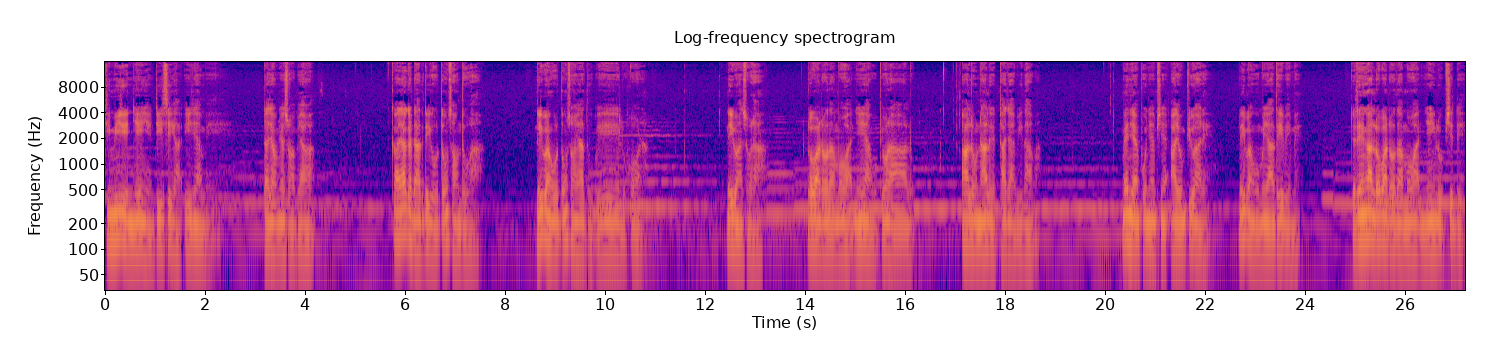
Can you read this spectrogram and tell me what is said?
ဒီမီးတွေငြိမ့်ရင်ဒီစိတ်ဟာအေးချမ်းမယ်ဒါကြောင့်မြတ်စွာဘုရားကကာယကတာတတိကိုသုံးဆောင်သူဟာနိဗ္ဗာန်ကိုသုံးဆောင်ရသူပဲလို့ဟောတာနိဗ္ဗာန်ဆိုတာလောဘဒေါသမောဟငြိမ်းရကိုပြောတာလို့အာလုံးနားလည်ထားကြပြီးသားပါမဲ့ညာပုံညာဖြင့်အာယုံပြုတ်ရတယ် နိဗ္ဗာန်ကိုမရသေးပေမဲ့တရင်ကလောဘဒေါသမောဟငြိမ်းလို့ဖြစ်တဲ့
